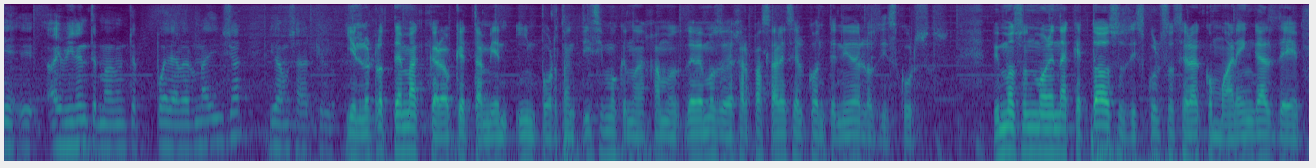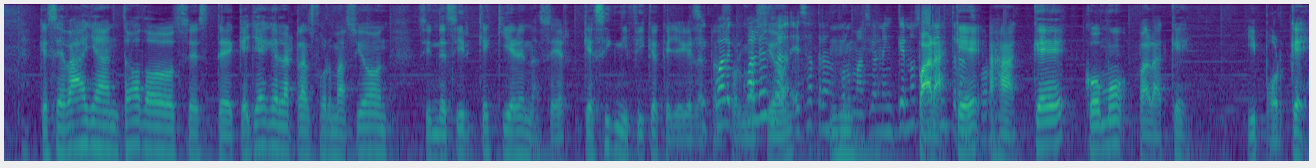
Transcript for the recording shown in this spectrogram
Eh, evidentemente puede haber una división y vamos a ver qué lo Y el otro tema creo que también importantísimo que no dejamos, debemos de dejar pasar es el contenido de los discursos. Vimos un Morena que todos sus discursos eran como arengas de que se vayan todos, este, que llegue la transformación, sin decir qué quieren hacer, qué significa que llegue la transformación. ¿Cuál es esa transformación? ¿En qué nos ¿Para qué? Ajá, ¿qué? ¿Cómo? ¿Para qué? ¿Y por qué?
